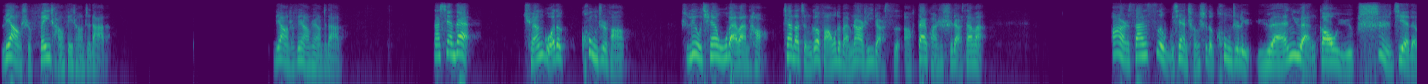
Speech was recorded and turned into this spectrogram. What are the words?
量是非常非常之大的。量是非常非常之大的。那现在全国的控制房是六千五百万套，占到整个房屋的百分之二十一点四啊，贷款是十点三万。二三四五线城市的控制率远远高于世界的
